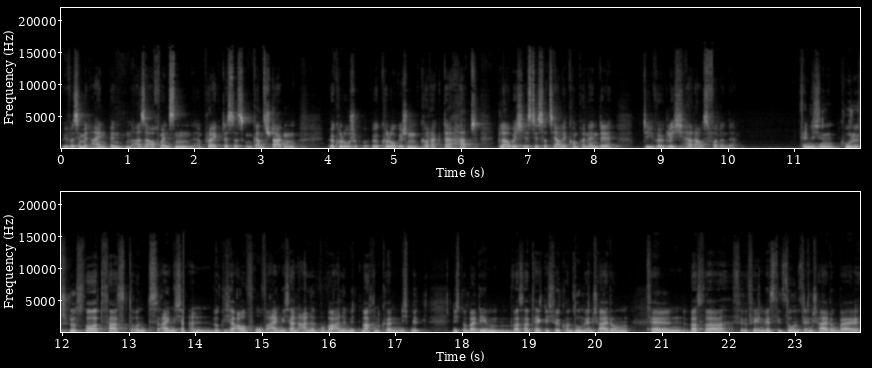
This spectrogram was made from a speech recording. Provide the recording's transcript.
wie wir sie mit einbinden. Also auch wenn es ein Projekt ist, das einen ganz starken ökologischen Charakter hat, glaube ich, ist die soziale Komponente die wirklich herausfordernde. Finde ich ein cooles Schlusswort fast und eigentlich ein wirklicher Aufruf eigentlich an alle, wo wir alle mitmachen können, nicht mit, nicht nur bei dem, was wir täglich für Konsumentscheidungen fällen, was wir für, für Investitionsentscheidungen bei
